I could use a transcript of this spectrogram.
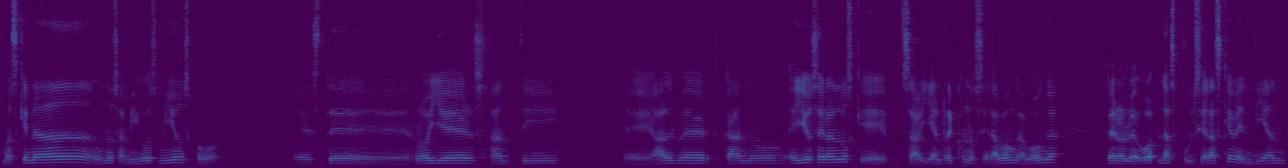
más que nada unos amigos míos como este Rogers, Santi, eh, Albert, Cano, ellos eran los que sabían reconocer a Bonga Bonga, pero luego las pulseras que vendían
